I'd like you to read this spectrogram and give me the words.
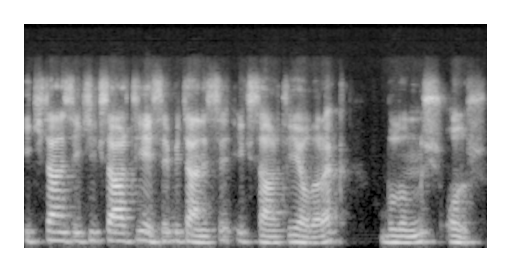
iki tanesi 2x artı y ise bir tanesi x artı y olarak bulunmuş olur.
